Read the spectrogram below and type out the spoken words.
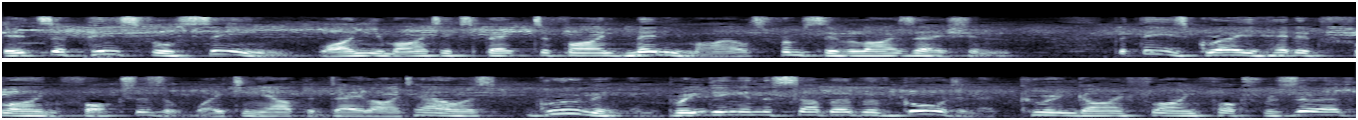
It's a peaceful scene, one you might expect to find many miles from civilization. But these grey-headed flying foxes are waiting out the daylight hours, grooming and breeding in the suburb of Gordon at Ku-ring-gai Flying Fox Reserve,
